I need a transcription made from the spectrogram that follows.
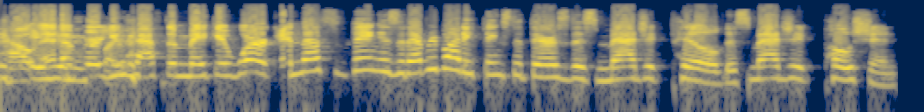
It's However, you have to make it work. And that's the thing is that everybody thinks that there's this magic pill, this magic potion,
